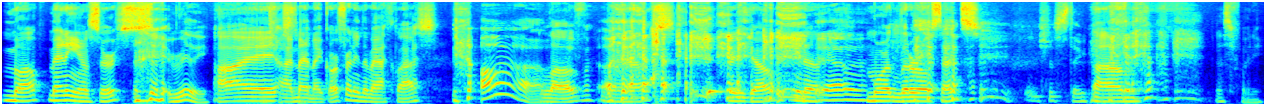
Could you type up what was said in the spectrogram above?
Well, many answers. really? I I met my girlfriend in the math class. Oh, Love, perhaps. there you go. In a more literal sense. interesting. Um, That's funny.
